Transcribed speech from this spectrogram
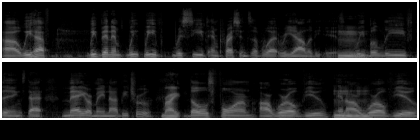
Uh, we have we've been in, we we've received impressions of what reality is. Mm. We believe things that may or may not be true. Right. Those form our worldview, mm. and our mm-hmm. worldview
